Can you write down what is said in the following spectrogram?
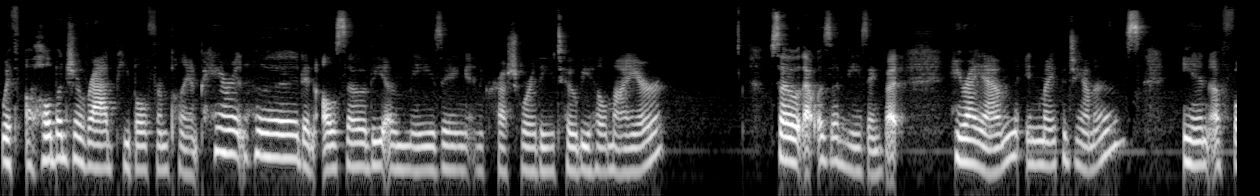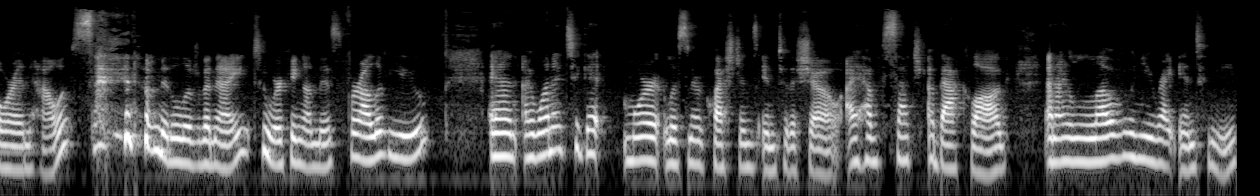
with a whole bunch of rad people from Planned Parenthood and also the amazing and crushworthy Toby Hill Meyer. So that was amazing. But here I am in my pajamas in a foreign house in the middle of the night working on this for all of you. And I wanted to get more listener questions into the show. I have such a backlog, and I love when you write into me.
